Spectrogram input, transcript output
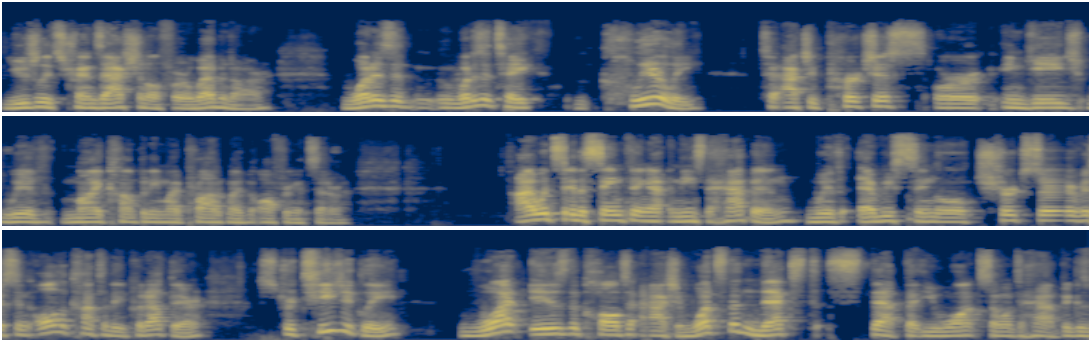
usually it's transactional for a webinar. What is it what does it take clearly to actually purchase or engage with my company my product my offering etc i would say the same thing needs to happen with every single church service and all the content that you put out there. Strategically what is the call to action? What's the next step that you want someone to have? Because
